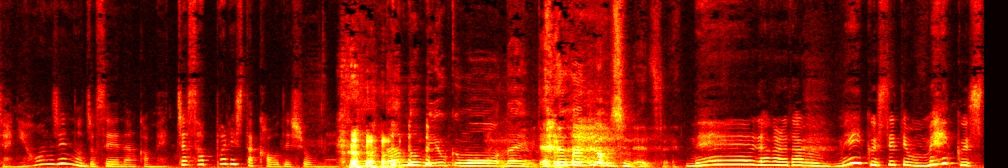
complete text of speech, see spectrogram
じゃあ日本人の女性なんかめっちゃさっぱりした顔でしょうね。何の魅力もないみたいな感じかもしれないですね。ねえだから多分メイクしててもメイクし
